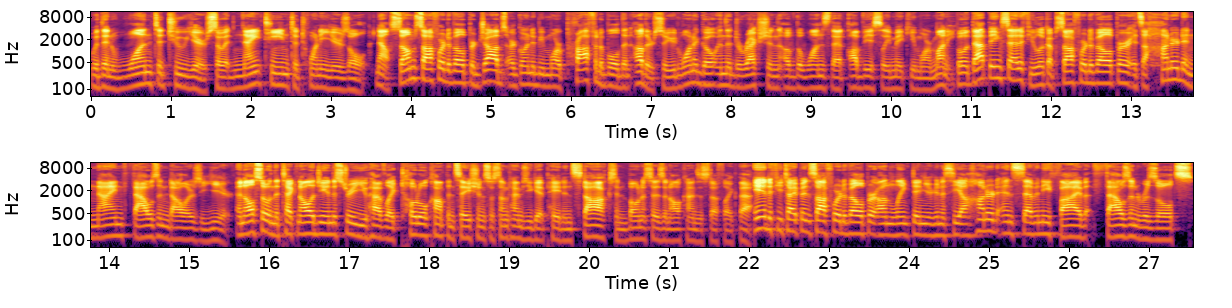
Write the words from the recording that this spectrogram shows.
within one to two years. So at 19 to 20 years old. Now, some software developer jobs are going to be more profitable than others. So you'd want to go in the direction of the ones that obviously make you more money. But with that being said, if you look up software developer, it's $109,000 a year. And also in the technology industry, you have like total compensation. So sometimes you get paid in stocks and bonuses and all kinds of stuff like that. And if you type in software developer on LinkedIn, you're gonna see 175,000 results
